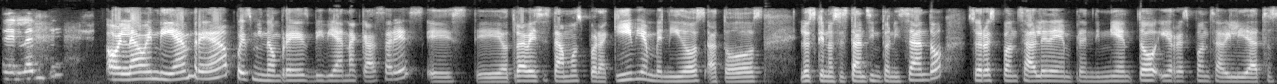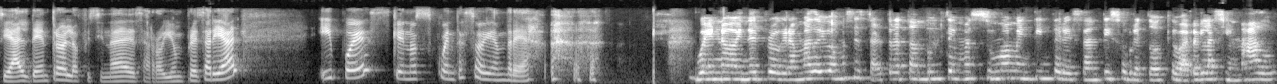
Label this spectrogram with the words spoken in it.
Adelante. Hola, buen día, Andrea. Pues mi nombre es Viviana Cázares. Este, otra vez estamos por aquí. Bienvenidos a todos los que nos están sintonizando. Soy responsable de emprendimiento y responsabilidad social dentro de la Oficina de Desarrollo Empresarial. Y pues, ¿qué nos cuentas hoy, Andrea? Bueno, en el programa de hoy vamos a estar tratando un tema sumamente interesante y sobre todo que va relacionado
